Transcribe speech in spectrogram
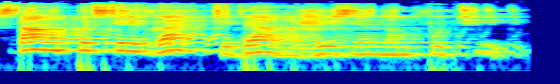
станут подстерегать тебя на жизненном пути».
